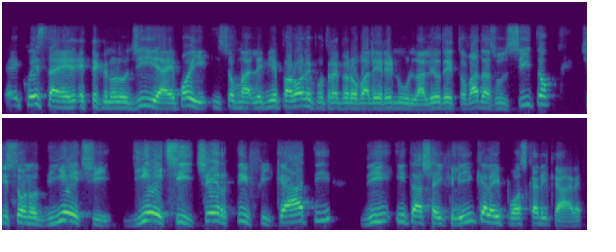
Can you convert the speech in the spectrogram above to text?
eh, questa è, è, tecnologia e poi insomma le mie parole potrebbero valere nulla, le ho detto vada sul sito, ci sono 10, 10 certificati di Itasha Clean che lei può scaricare.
